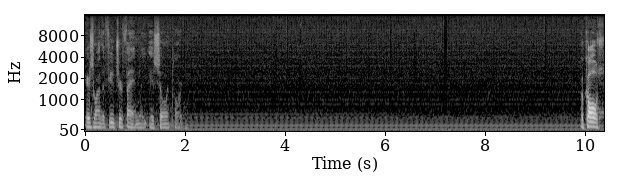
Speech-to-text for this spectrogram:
Here's why the future family is so important. Because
